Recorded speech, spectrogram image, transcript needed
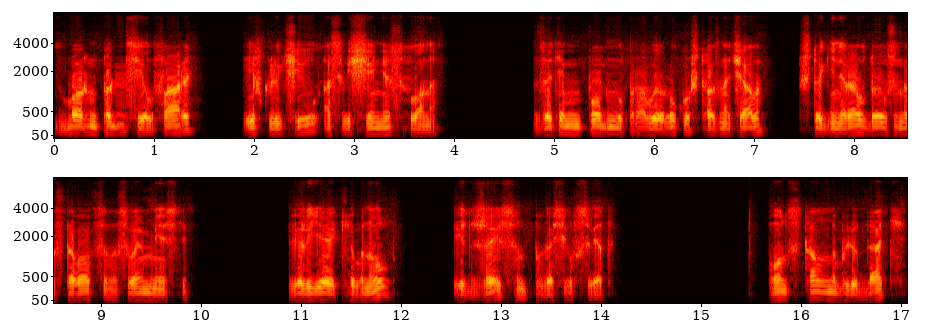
Борн погасил фары и включил освещение склона. Затем он поднял правую руку, что означало, что генерал должен оставаться на своем месте. Вилье кивнул, и Джейсон погасил свет. Он стал наблюдать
